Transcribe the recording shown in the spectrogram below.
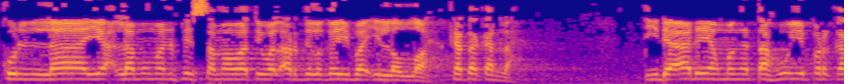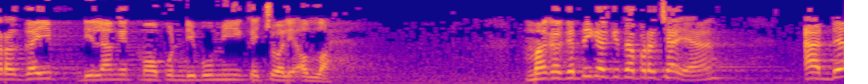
"Qul la ya'lamu man fis samawati wal ardil ghaiba illallah." Katakanlah, tidak ada yang mengetahui perkara gaib di langit maupun di bumi kecuali Allah. Maka ketika kita percaya ada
